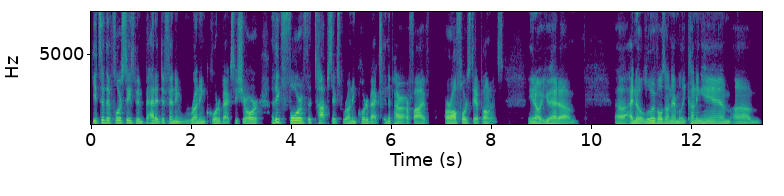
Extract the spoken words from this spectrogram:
He had said that Florida State's been bad at defending running quarterbacks this year, or I think four of the top six running quarterbacks in the Power Five are all Florida State opponents. You know, you had um, uh, I know Louisville's on there, Malik Cunningham, um,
